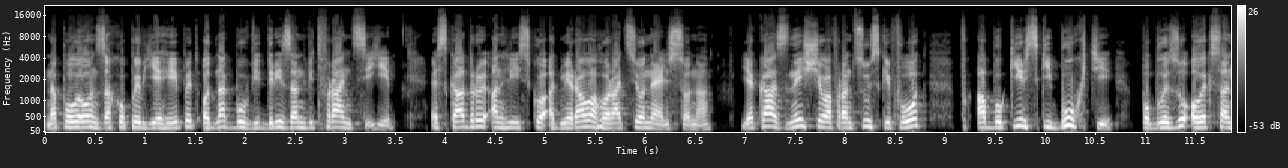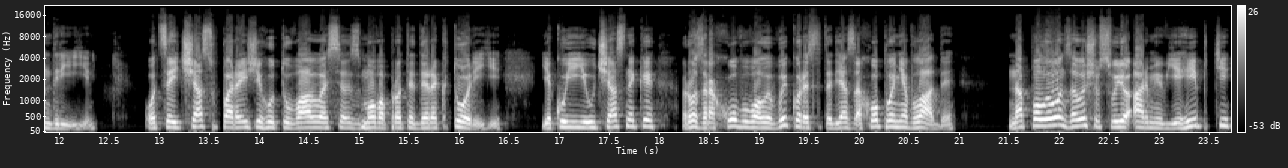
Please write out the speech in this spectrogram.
Наполеон захопив Єгипет, однак був відрізан від Франції ескадрою англійського адмірала Гораціо Нельсона, яка знищила французький флот в Абукірській бухті поблизу Олександрії. У цей час в Парижі готувалася змова проти директорії, яку її учасники розраховували використати для захоплення влади. Наполеон залишив свою армію в Єгипті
